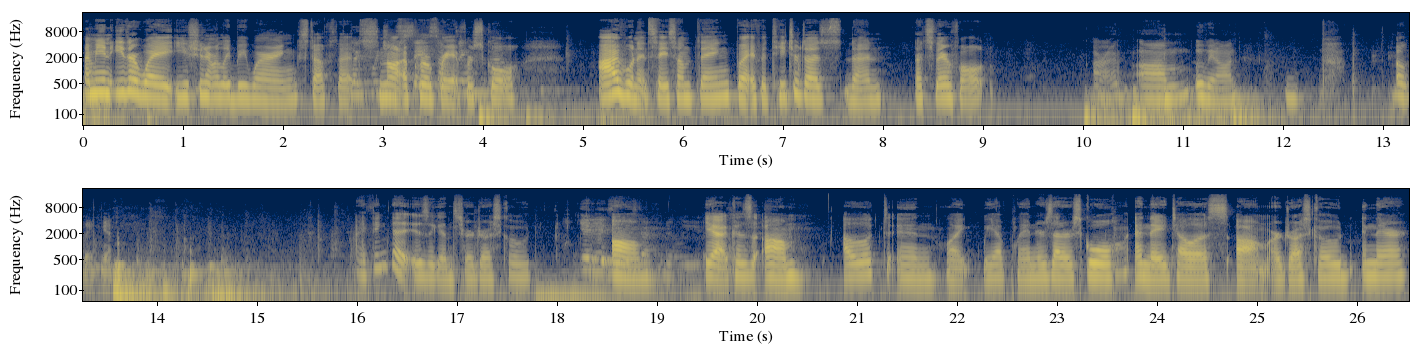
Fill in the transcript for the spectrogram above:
I mean, either way, you shouldn't really be wearing stuff that's would you not appropriate for something to school. I wouldn't say something, but if a teacher does, then that's their fault. All right. Um, moving on. Okay, yeah. I think that is against our dress code. It is. Um, Yeah, because um, I looked in, like, we have planners at our school, and they tell us um, our dress code in there.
